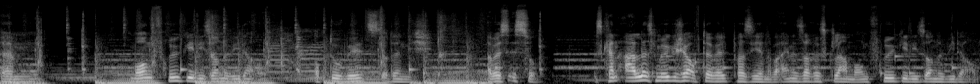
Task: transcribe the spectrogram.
Ähm, morgen früh geht die Sonne wieder auf, ob du willst oder nicht. Aber es ist so. Es kann alles Mögliche auf der Welt passieren, aber eine Sache ist klar, morgen früh geht die Sonne wieder auf.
